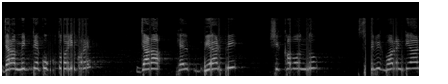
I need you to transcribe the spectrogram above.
যারা মিড ডে কুক তৈরি করে, যারা হেল্প বিআরপি, শিক্ষাবন্ধু, সিভিক ভলেন্টিয়ার,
